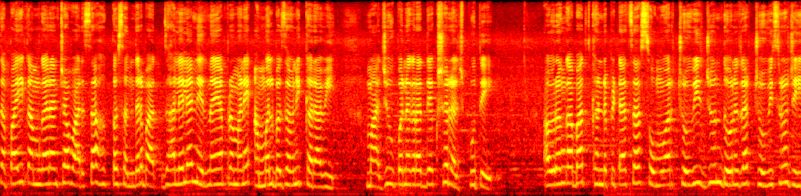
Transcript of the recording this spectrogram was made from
सफाई कामगारांच्या वारसा हक्क संदर्भात झालेल्या निर्णयाप्रमाणे अंमलबजावणी करावी. माजी उपनगराध्यक्ष रजपुते. औरंगाबाद खंडपीठाचा सोमवार चोवीस जून दोन हजार चोवीस रोजी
